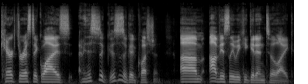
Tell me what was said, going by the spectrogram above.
characteristic wise, I mean, this is a this is a good question. Um, obviously, we could get into like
